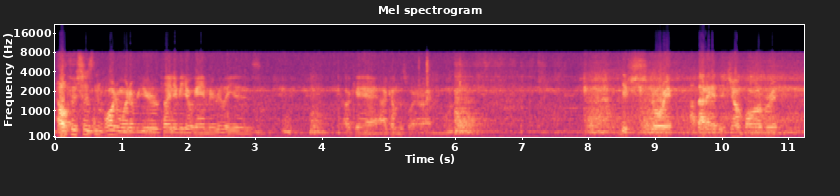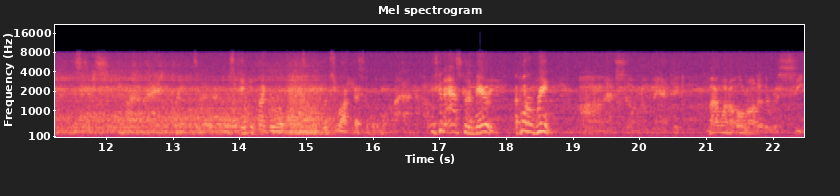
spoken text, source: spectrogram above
health is just important whenever you're playing a video game. It really is. Okay, I, I come this way, alright destroy it. I thought I had to jump over it. He's taking my girl to Woods Rock Festival tomorrow. I was to ask her to marry me. I bought a ring. Oh, that's so romantic. Might want to hold on to the receipt.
